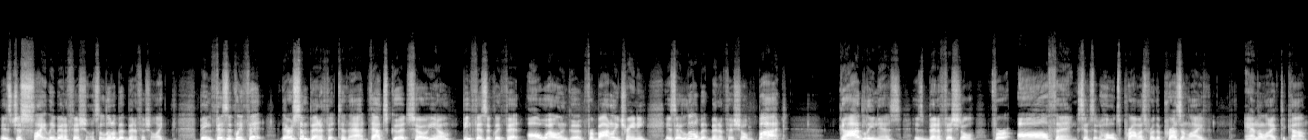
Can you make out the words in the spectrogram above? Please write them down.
is just slightly beneficial. It's a little bit beneficial. Like being physically fit, there's some benefit to that. That's good. So, you know, be physically fit, all well and good. For bodily training is a little bit beneficial, but godliness is beneficial for all things, since it holds promise for the present life and the life to come.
